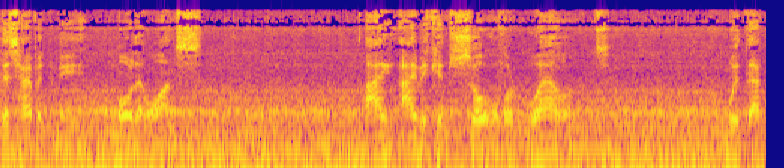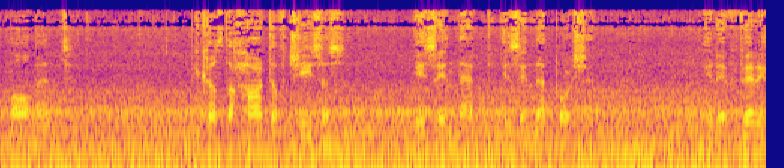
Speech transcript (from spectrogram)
This happened to me more than once. I, I became so overwhelmed with that moment because the heart of Jesus is in that is in that portion. In a very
